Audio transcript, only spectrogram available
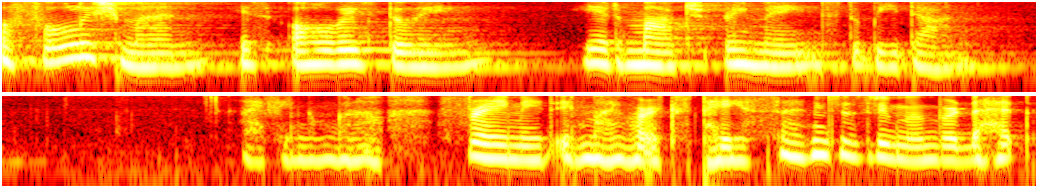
A foolish man is always doing, yet much remains to be done. I think I'm gonna frame it in my workspace and just remember that.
